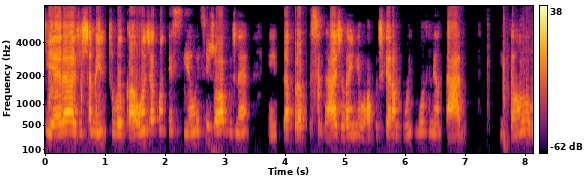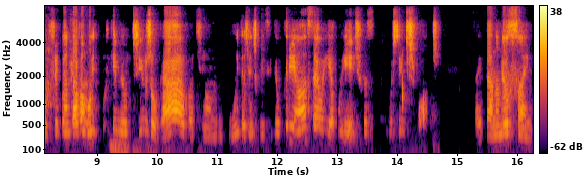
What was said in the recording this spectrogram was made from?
que era justamente o local onde aconteciam esses jogos, né, da própria cidade, lá em Nilópolis, que era muito movimentado. Então, eu frequentava muito porque meu tio jogava, tinha muita gente conhecida. Eu, criança, eu ia com eles, gostei de esporte. Aí está no meu sangue.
